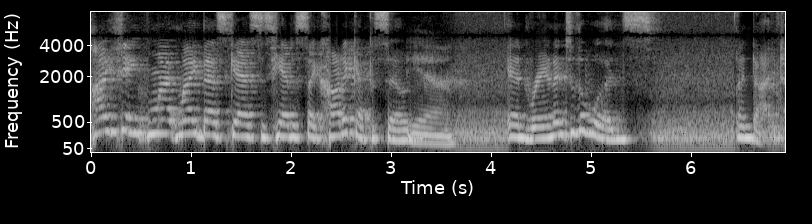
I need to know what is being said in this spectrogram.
I think my my best guess is he had a psychotic episode Yeah. and ran into the woods and died.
